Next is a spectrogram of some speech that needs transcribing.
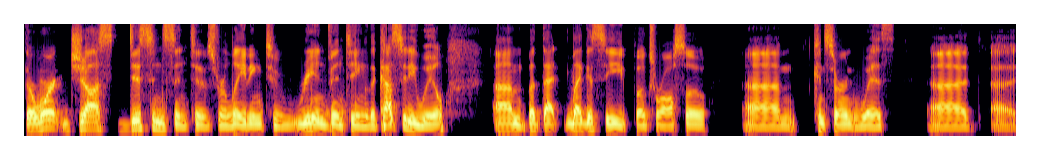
there weren't just disincentives relating to reinventing the custody wheel, um, but that legacy folks were also um, concerned with uh, uh,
